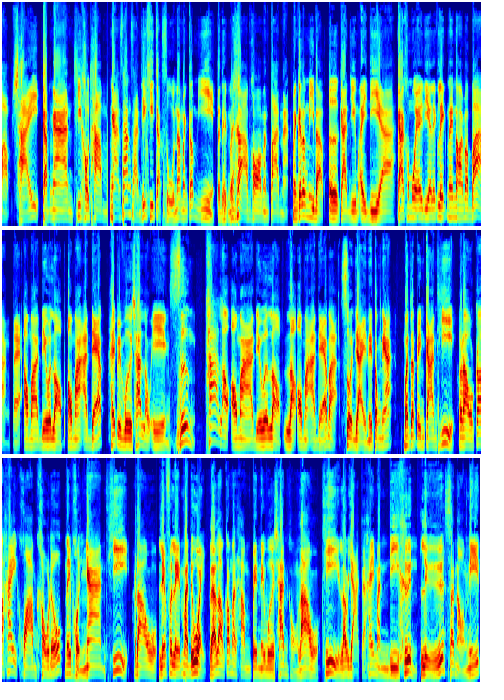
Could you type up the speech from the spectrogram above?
ปรับใช้กับงานที่เขาทำงานสร้างสรรค์ที่คิดจากศูนย์อะมันก็มีแต่ถึงเวลาพอมันตันอะมันก็ต้องมีแบบเออการยืมไอเดีย การขโมยไอเดียเล็ก ๆ น้อย ๆ มาบ้าง แต่เอามา develop เอามา adapt ให้เป็นเวอร์ชันเราเอง ซึ่ง ถ้าเราเอามา develop เราเอามา adapt อะส่วนใหญ่ในตรงเนี้ยมันจะเป็นการที่เราก็ให้ความเคารพในผลงานที่เรา reference มาด้วย แล้วเราก็มาทำเป็นในเวอร์ชั่นของเรา ที่เราอยากจะให้มันดีขึ้น หรือสนอง need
